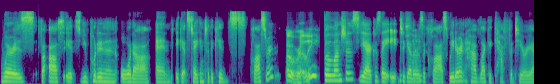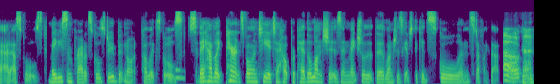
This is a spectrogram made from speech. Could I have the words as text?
Whereas for us, it's you put in an order and it gets taken to the kids' classroom Oh, really? for lunches. Yeah, because they eat That's together as a class. We don't have like a cafeteria at our schools. Maybe some private schools do, but not public schools. Mm. So they have like parents volunteer to help prepare the lunches and make sure that the lunches get to the kids' school and stuff like that. Oh, okay.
